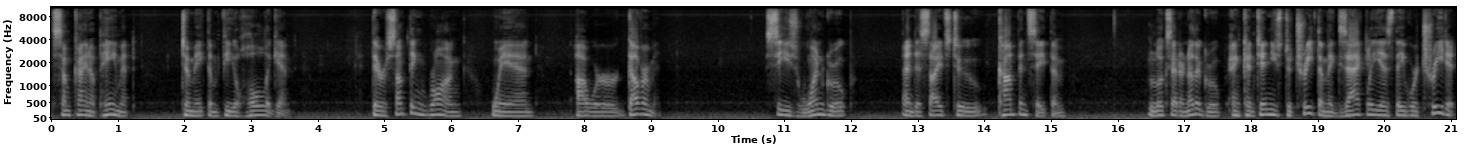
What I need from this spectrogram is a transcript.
some kind of payment to make them feel whole again. There is something wrong when our government sees one group and decides to compensate them, looks at another group and continues to treat them exactly as they were treated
